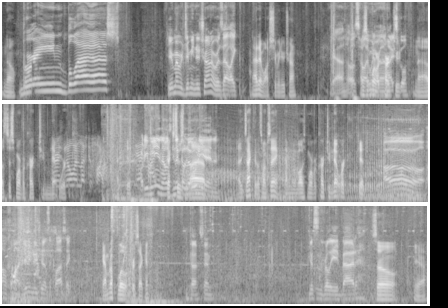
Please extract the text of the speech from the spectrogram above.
No, Brain blast. Do you remember Jimmy Neutron, or was that like? I didn't watch Jimmy Neutron. Yeah, that was That was more of a were in high cartoon. school. No, it was just more of a Cartoon Network. no one left to fight. kind of kid. What do you mean? That was Dexter's Nickelodeon. Lab. Exactly, that's what I'm saying. I'm, I was more of a Cartoon Network kid. Oh, oh, come on, Jimmy Neutron is a classic. Okay, I'm gonna float for a second. Okay, same. This is really bad. So, yeah.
